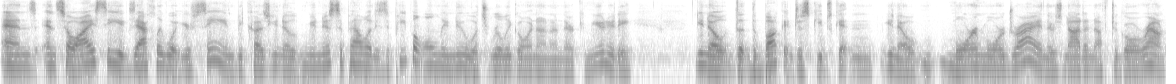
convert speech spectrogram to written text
And, and so I see exactly what you're seeing because, you know, municipalities, if people only knew what's really going on in their community, you know, the, the bucket just keeps getting, you know, more and more dry and there's not enough to go around.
